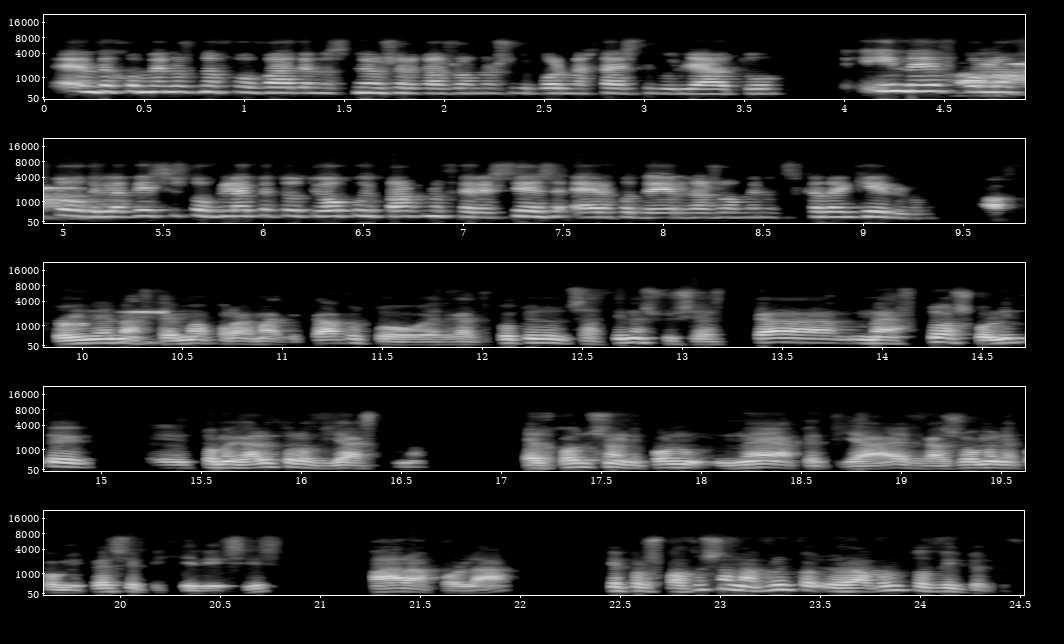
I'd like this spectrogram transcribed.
ενδεχομένως να φοβάται ένας νέος εργαζόμενος ότι μπορεί να χάσει τη δουλειά του. Είναι εύκολο αυτό. Δηλαδή, εσείς το βλέπετε ότι όπου υπάρχουν αυθαιρεσίες έρχονται οι εργαζόμενοι να τι καταγγείλουν. Αυτό είναι ένα θέμα πραγματικά που το εργατικό κέντρο της Αθήνας ουσιαστικά με αυτό ασχολείται ε, το μεγαλύτερο διάστημα. Ερχόντουσαν λοιπόν νέα παιδιά, εργαζόμενοι από μικρές επιχειρήσεις, πάρα πολλά, και προσπαθούσαν να βρουν, να βρουν το δίκιο τους.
